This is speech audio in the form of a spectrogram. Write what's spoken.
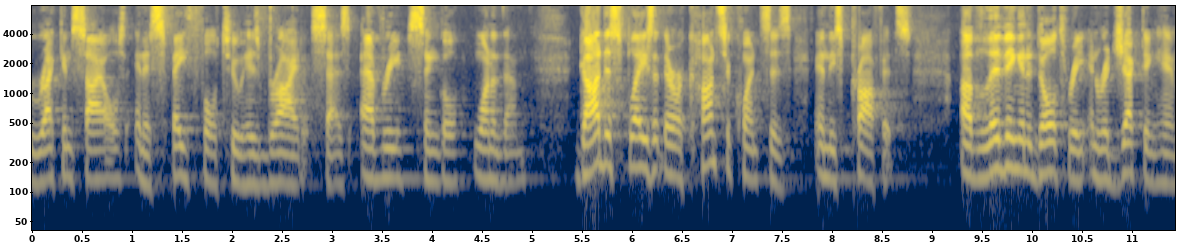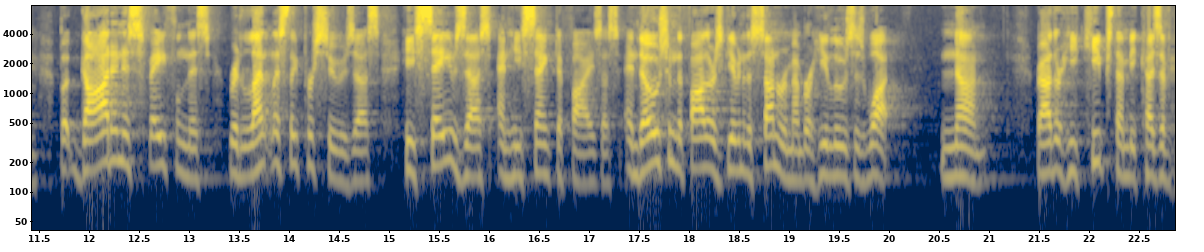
reconciles, and is faithful to his bride, it says, every single one of them. God displays that there are consequences in these prophets of living in adultery and rejecting Him. But God, in His faithfulness, relentlessly pursues us. He saves us and He sanctifies us. And those whom the Father has given to the Son, remember, He loses what? None. Rather, He keeps them because of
